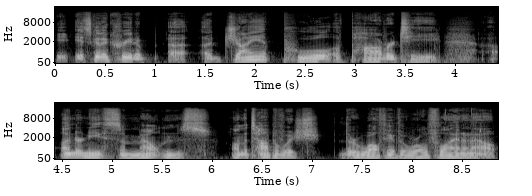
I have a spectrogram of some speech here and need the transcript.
it's going to create a, a, a, giant pool of poverty uh, underneath some mountains on the top of which the wealthy of the world fly in and out.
